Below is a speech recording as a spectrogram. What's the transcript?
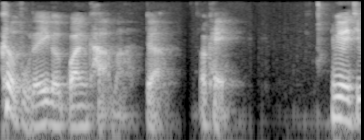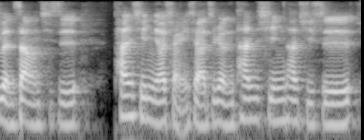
克服的一个关卡嘛，对啊，OK，因为基本上其实贪心你要想一下，基本贪心它其实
